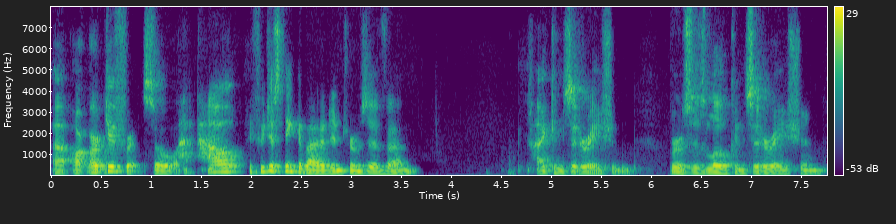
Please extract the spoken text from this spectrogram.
uh, are, are, different. So how, if you just think about it in terms of um, high consideration versus low consideration,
